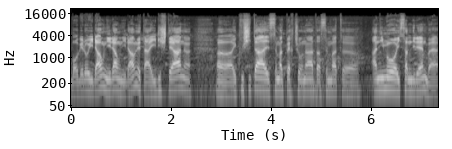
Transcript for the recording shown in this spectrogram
bo, gero iraun, iraun, iraun, eta iristean uh, ikusita zenbat pertsona eta zenbat uh, animo izan diren, ba,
